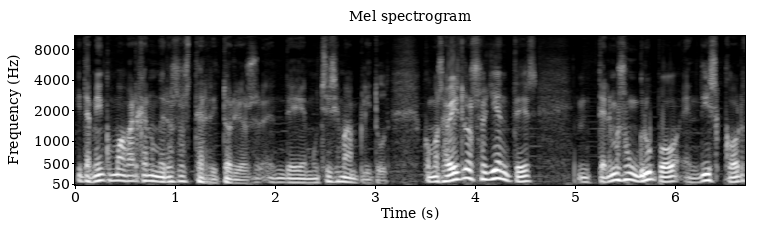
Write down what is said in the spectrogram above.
y también cómo abarca numerosos territorios de muchísima amplitud. Como sabéis los oyentes, tenemos un grupo en Discord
